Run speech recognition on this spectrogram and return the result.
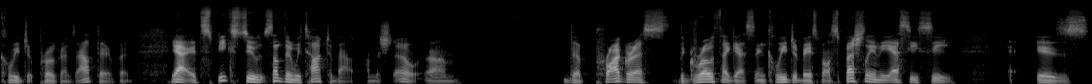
collegiate programs out there. But yeah, it speaks to something we talked about on the show. Um, the progress, the growth, I guess, in collegiate baseball, especially in the SEC, is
